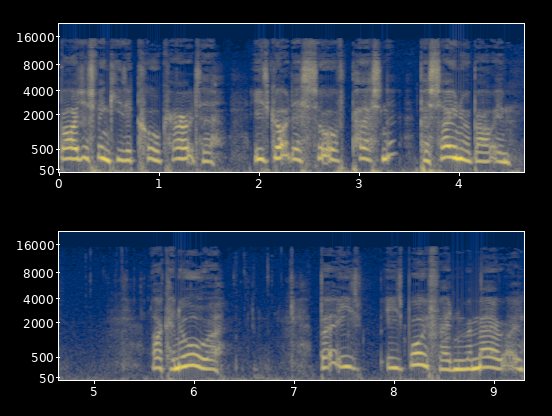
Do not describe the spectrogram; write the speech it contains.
But I just think he's a cool character. He's got this sort of person persona about him, like an aura. But his, his boyfriend, Romero,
